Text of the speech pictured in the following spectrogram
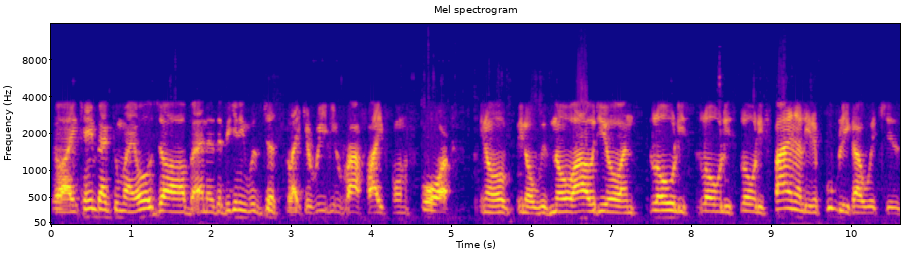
So I came back to my old job, and at the beginning was just like a really rough iPhone 4, you know, you know, with no audio, and slowly, slowly, slowly, finally, Repubblica, which is,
